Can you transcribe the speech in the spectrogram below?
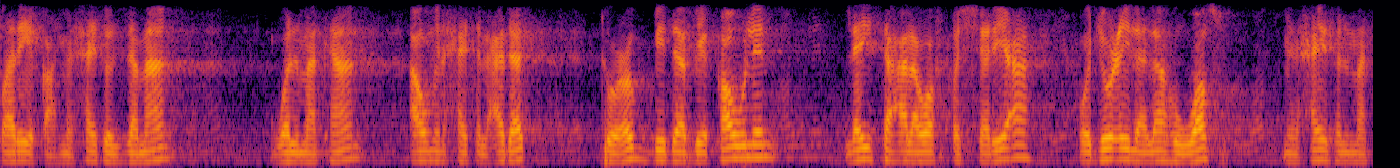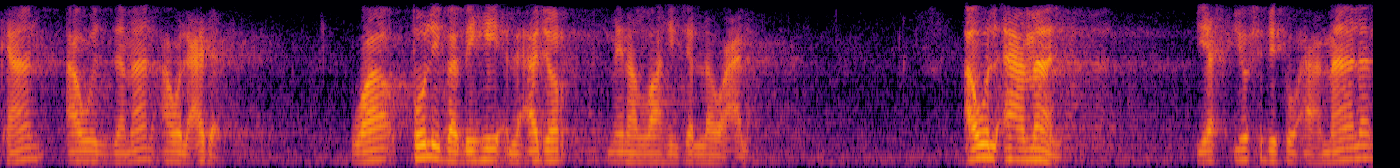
طريقة من حيث الزمان والمكان أو من حيث العدد تعبد بقول ليس على وفق الشريعة وجعل له وصف من حيث المكان أو الزمان أو العدد وطلب به الأجر من الله جل وعلا. أو الأعمال يحدث أعمالا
